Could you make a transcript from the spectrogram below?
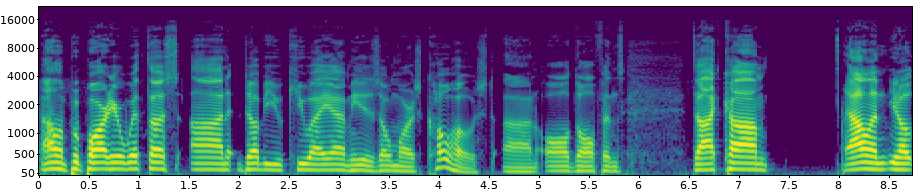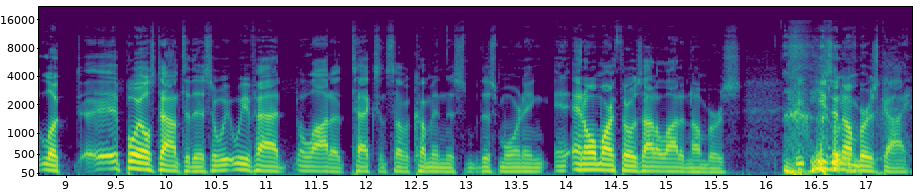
Alain Poupart here with us on WQAM. He is Omar's co-host on AllDolphins.com. Alain, you know, look, it boils down to this, and we, we've had a lot of texts and stuff come in this this morning, and, and Omar throws out a lot of numbers. He, he's a numbers guy,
